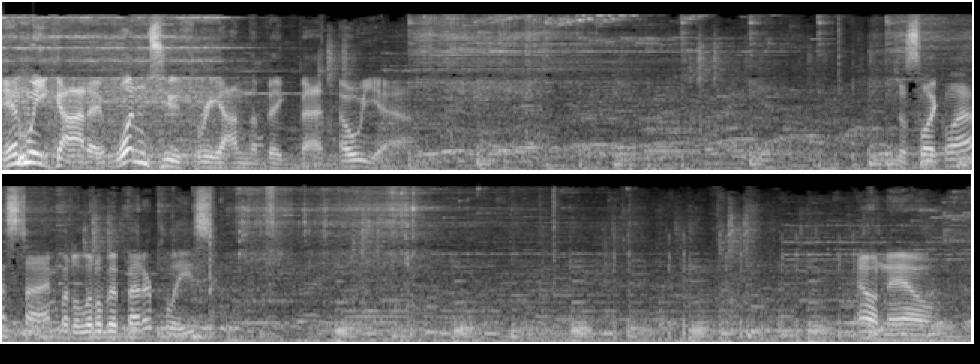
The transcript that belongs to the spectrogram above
And we got it. One, two, three on the big bet. Oh, yeah. Just like last time, but a little bit better, please. Oh, no.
